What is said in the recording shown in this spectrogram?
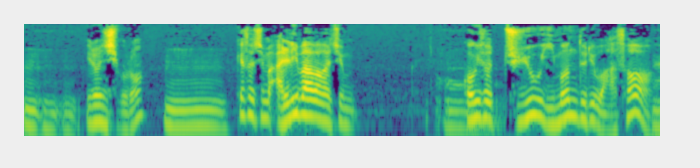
음. 음. 음. 이런 식으로. 음. 그래서 지금 알리바바가 지금 어. 거기서 주요 임원들이 와서 네.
